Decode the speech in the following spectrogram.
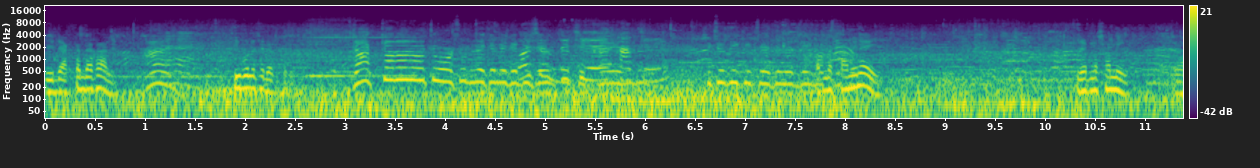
যে ডাক্তার দেখান হ্যাঁ হ্যাঁ কি বলেছে ডাক্তার ডাক্তারের হয়তো ওষুধ রেখে রেখে দিচ্ছে কিছু দিয়ে কিছু আপনার স্বামী নেই? যে আপনার স্বামী? ও।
